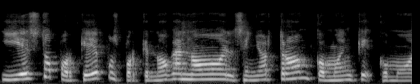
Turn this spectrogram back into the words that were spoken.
¿Y esto por qué? Pues porque no ganó el señor Trump como, en que, como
